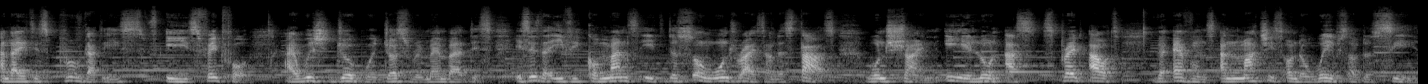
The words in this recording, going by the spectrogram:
And that it is proof that he is, he is faithful. I wish Job would just remember this. He says that if he commands it, the sun won't rise and the stars won't shine. He alone has spread out the heavens and marches on the waves of the sea.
